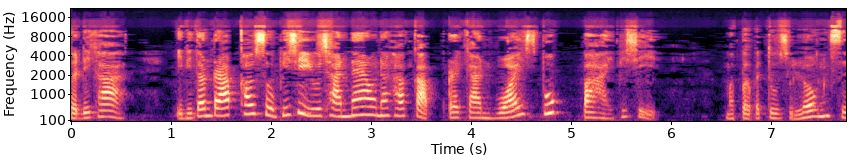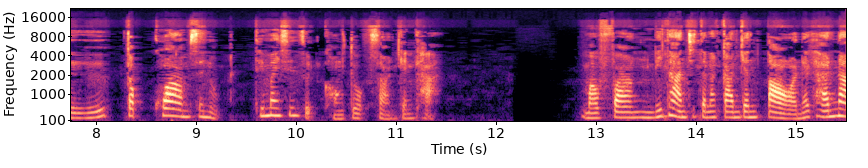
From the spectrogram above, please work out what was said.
สวัสดีค่ะยินดีต้อนรับเข้าสู่พิชิยูชาแนลนะคะ กับรายการ Voice Book by พิชิมาเปิดประตูสู่โลกหนังสือกับความสนุกที่ไม่สิ้นสุดของตัวอักษรกันค่ะ มาฟังนิทานจินตนาการกันต่อนะคะใน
